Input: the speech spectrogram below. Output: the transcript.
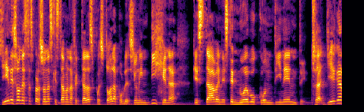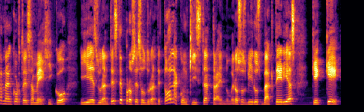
¿Quiénes son estas personas que estaban afectadas? Pues toda la población indígena que estaba en este nuevo continente. O sea, llega Hernán Cortés a México y es durante este proceso, durante toda la conquista, traen numerosos virus, bacterias que, ¿qué?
